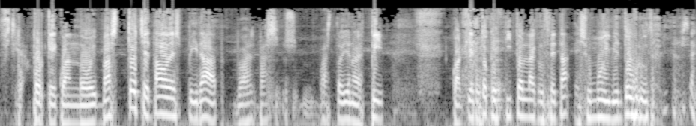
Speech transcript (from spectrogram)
Hostia. Porque cuando vas tochetado de speed up, vas, vas, vas todo lleno de speed, cualquier toquecito en la cruceta es un movimiento brutal. O sea,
